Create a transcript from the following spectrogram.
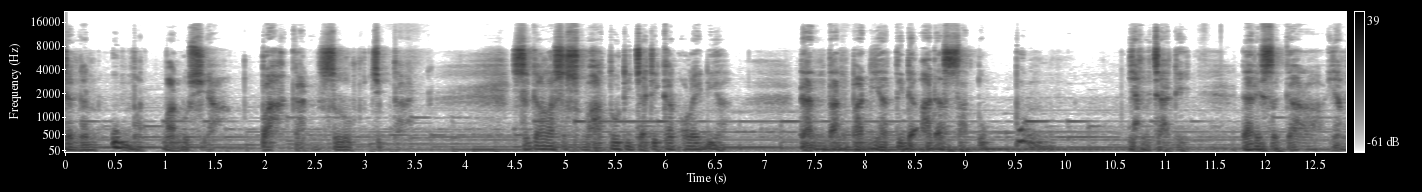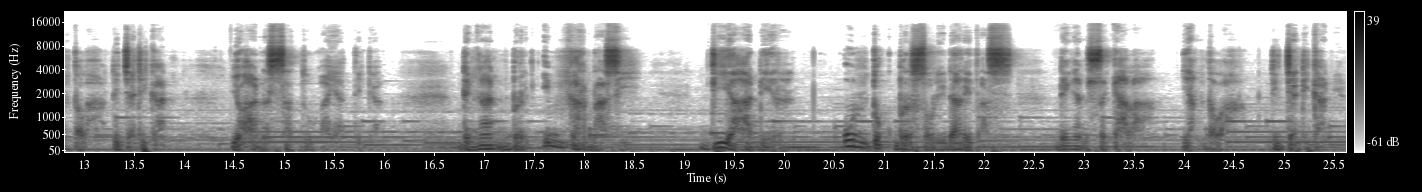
dengan umat manusia, bahkan seluruh ciptaan. Segala sesuatu dijadikan oleh dia, dan tanpa dia tidak ada satu pun yang jadi dari segala yang telah dijadikan. Yohanes 1 ayat 3. Dengan berinkarnasi, dia hadir untuk bersolidaritas dengan segala yang telah dijadikannya.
